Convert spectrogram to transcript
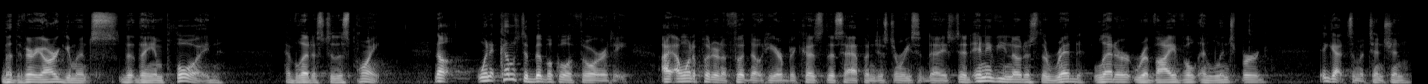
But the very arguments that they employed have led us to this point. Now, when it comes to biblical authority, I, I want to put in a footnote here because this happened just in recent days. Did any of you notice the red letter revival in Lynchburg? It got some attention.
